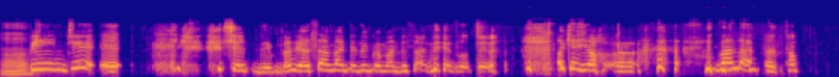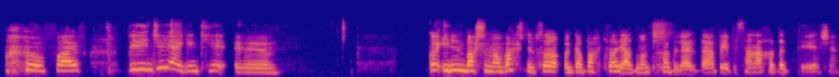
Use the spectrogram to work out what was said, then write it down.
Aha. Birinci e, şey deyim də ya sən mən dedim ki mən də sən deyin zaten. Okay yox. E, mən də e, top 5 birinci yəqin ki e, qoy ilin başından başlayım, sonra qabaqlar yadımdan çıxa bilər də. Baby sən axırda deyəcəm.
